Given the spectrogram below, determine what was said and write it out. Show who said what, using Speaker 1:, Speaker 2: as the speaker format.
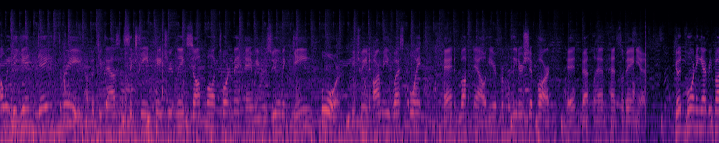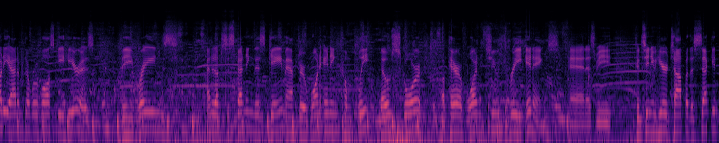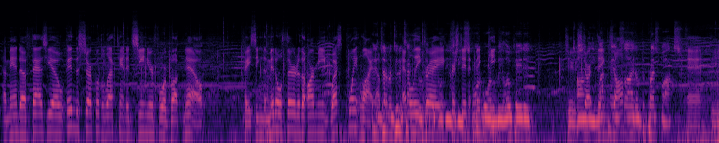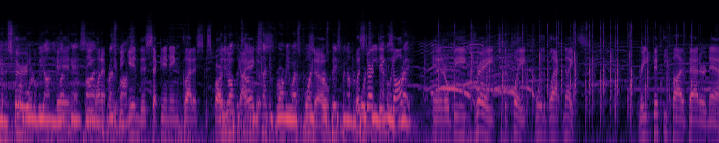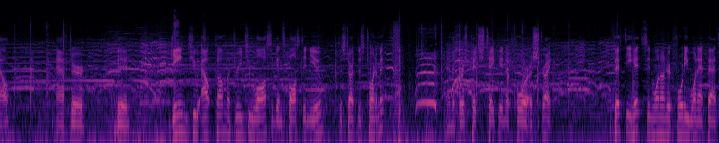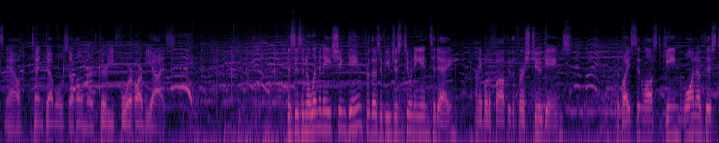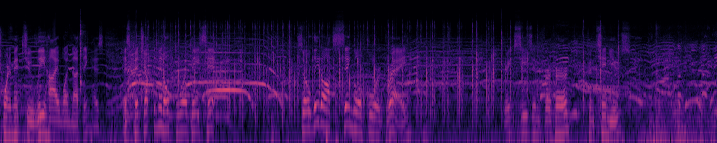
Speaker 1: Well, we begin day three of the 2016 Patriot League softball tournament, and we resume game four between Army West Point and Bucknell here from Leadership Park in Bethlehem, Pennsylvania. Good morning, everybody. Adam Dobrovolsky here as the Rains ended up suspending this game after one inning complete, no score, a pair of one, two, three innings. And as we Continue here, top of the second. Amanda Fazio in the circle, the left-handed senior for Bucknell. Facing the middle third of the Army West Point lineup. Emily Gray, Kristen McPeak
Speaker 2: will be located
Speaker 1: to start things off.
Speaker 2: side of the press box.
Speaker 1: And the,
Speaker 2: and the
Speaker 1: third
Speaker 2: will be on the left-hand side
Speaker 1: the
Speaker 2: of the press
Speaker 1: to
Speaker 2: box.
Speaker 1: begin this second inning, Gladys Esparza
Speaker 2: Leading off the top of the
Speaker 1: Gallegos.
Speaker 2: second for Army West Point,
Speaker 1: So,
Speaker 2: first baseman number 14, Emily
Speaker 1: off,
Speaker 2: Gray.
Speaker 1: and it'll be Gray to the plate for the Black Knights. 355 batter now after the game two outcome, a 3-2 loss against Boston U to start this tournament. And the first pitch taken for a strike. 50 hits in 141 at-bats now, 10 doubles, a homer, 34 RBIs. This is an elimination game for those of you just tuning in today, unable to follow through the first two games. The Bison lost game one of this tournament to Lehigh 1-0 as this pitch up the middle for a base hit. So leadoff single for Gray. Great season for her continues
